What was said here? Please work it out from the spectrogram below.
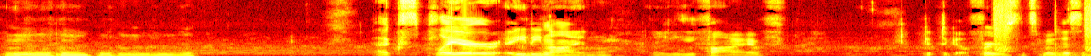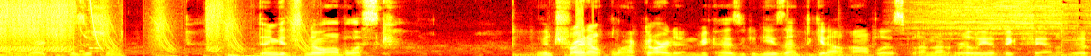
X player 89. 85. Good to go. First, let's move this in the right position. Dang it, no obelisk. I've been trying out Black Garden because you can use that to get out obelisk, but I'm not really a big fan of it.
